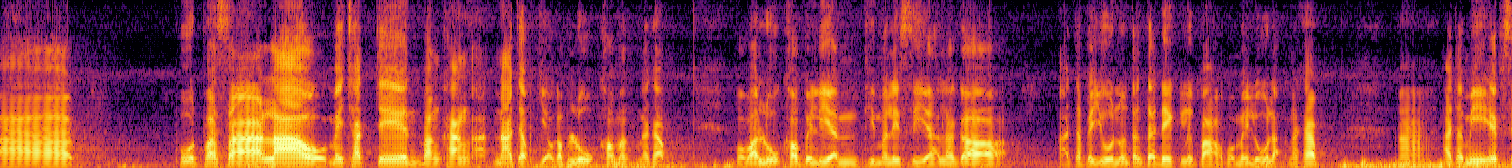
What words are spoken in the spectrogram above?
อ่าพูดภาษาลาวไม่ชัดเจนบางครั้งน่าจะเกี่ยวกับลูกเขามั้งนะครับ เพราะว่าลูกเขาไปเรียนที่มาเลเซีย แล้วก็อาจจะไปอยู่นู้นตั้งแต่เด็กหรือเปล่าผมไม่รู้ละนะครับอาอาจจะมี FC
